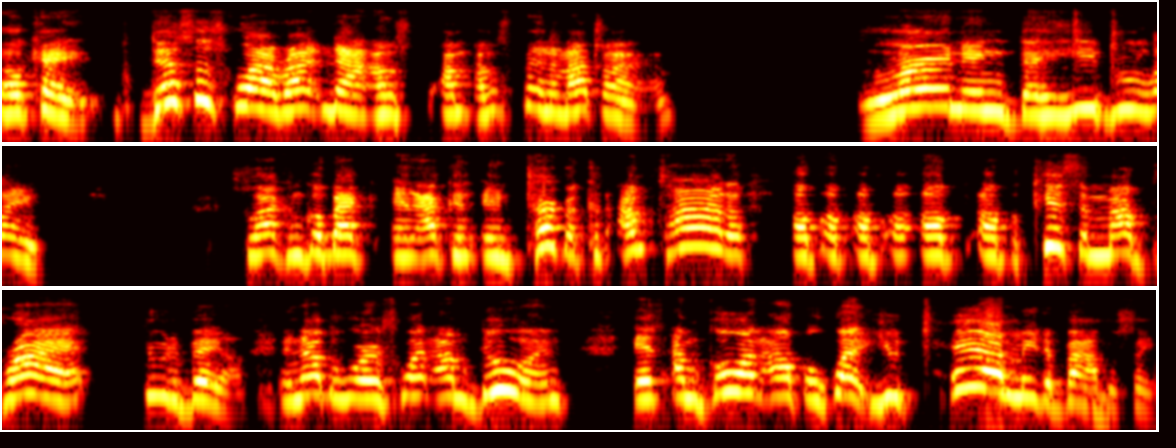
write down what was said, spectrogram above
Okay, this is why right now I'm, I'm, I'm spending my time learning the Hebrew language so I can go back and I can interpret because I'm tired of, of, of, of, of kissing my bride through the veil. In other words, what I'm doing is I'm going off of what you tell me the Bible says.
